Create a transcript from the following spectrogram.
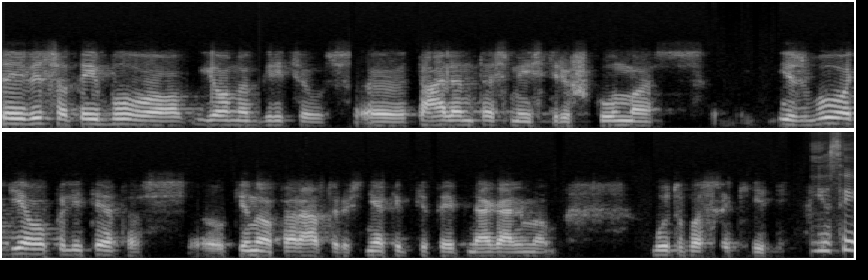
tai visa tai buvo Jono Griciaus e, talentas, meistriškumas, jis buvo Dievo kvalitėtas kino operatorius, niekaip kitaip negalima būtų pasakyti. Jisai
